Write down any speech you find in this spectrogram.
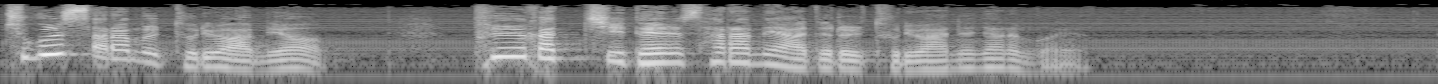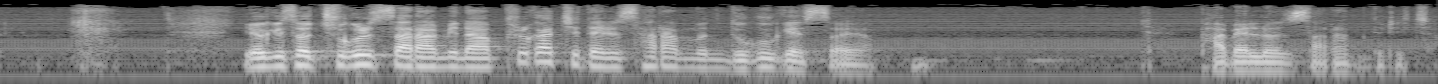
죽을 사람을 두려워하며 풀같이 될 사람의 아들을 두려워하느냐는 거예요. 여기서 죽을 사람이나 풀같이 될 사람은 누구겠어요? 바벨론 사람들이죠.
